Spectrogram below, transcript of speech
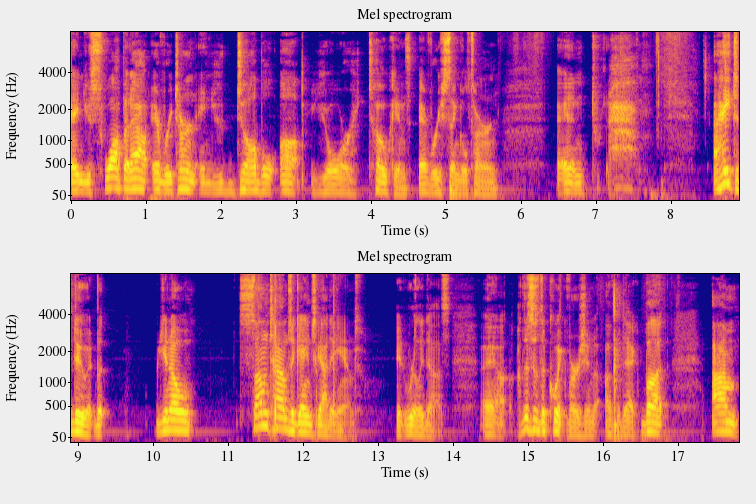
and you swap it out every turn and you double up your tokens every single turn and i hate to do it but you know sometimes a game's got to end it really does uh, this is the quick version of the deck but i'm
